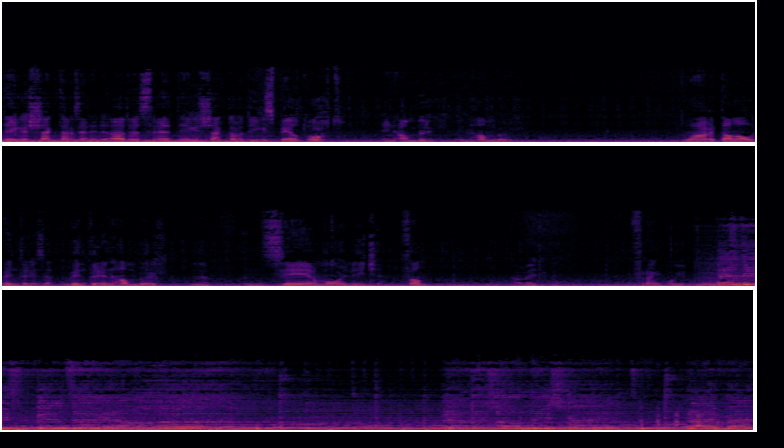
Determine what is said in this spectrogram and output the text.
tegen Shakhtar zijn. In de uitwedstrijd tegen Shakhtar die gespeeld wordt. In Hamburg? In Hamburg. Waar het dan al winter is. Hè. Winter in Hamburg. Ja. Een zeer mooi liedje van Dat weet ik niet. Frank Boeien. Kijken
